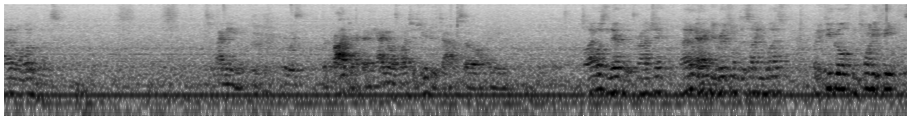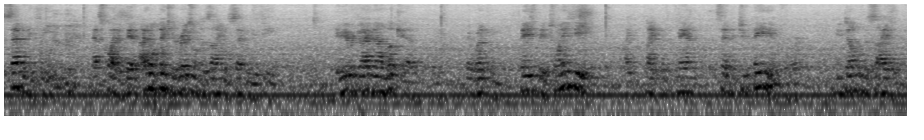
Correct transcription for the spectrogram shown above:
I don't know what it was. I mean, it was the project, I mean, I know as much as you do, Tom, so, I mean, Well, I wasn't there for the project, I don't know what the original design was, but if you go from twenty feet to seventy feet, that's quite a bit. I don't think the original design was seventy feet. If you ever drive down and look at it, it went from basically twenty feet, like, like the man said that you paid him for, you double the size of it.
